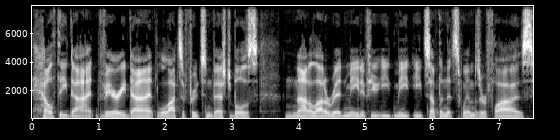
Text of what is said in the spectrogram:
healthy diet, varied diet, lots of fruits and vegetables, Not a lot of red meat. If you eat meat, eat something that swims or flies.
